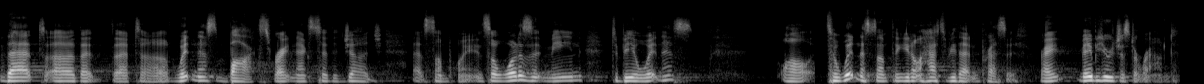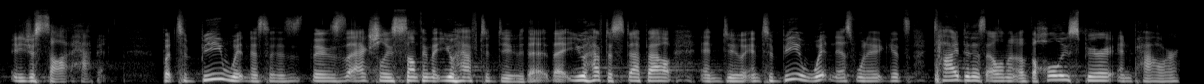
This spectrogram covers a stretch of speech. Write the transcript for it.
that, uh, that, that uh, witness box right next to the judge at some point. And so, what does it mean to be a witness? Well, to witness something, you don't have to be that impressive, right? Maybe you're just around and you just saw it happen. But to be witnesses, there's actually something that you have to do, that, that you have to step out and do. And to be a witness, when it gets tied to this element of the Holy Spirit and power,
